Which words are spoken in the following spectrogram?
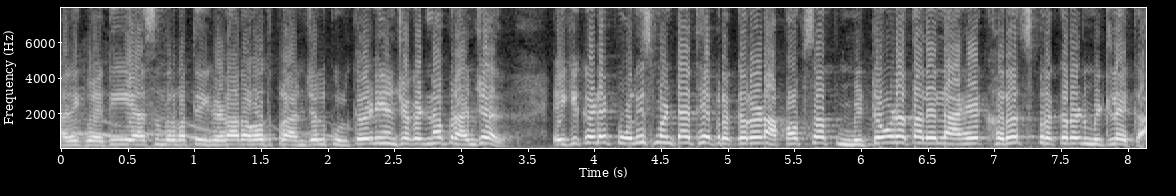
अधिक माहिती या संदर्भात घेणार आहोत प्रांजल कुलकर्णी यांच्याकडनं. प्रांजल एकीकडे पोलीस म्हणतात हे प्रकरण आपापसात मिटवण्यात आलेलं आहे. खरंच प्रकरण मिटलंय का?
